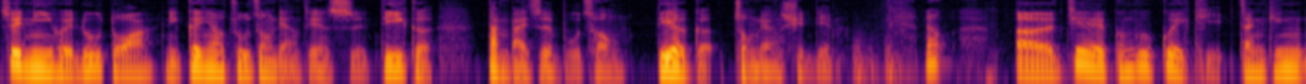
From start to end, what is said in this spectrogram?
所以你会撸多，你更要注重两件事：第一个，蛋白质的补充；第二个，重量训练。那呃，这巩固贵体曾经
